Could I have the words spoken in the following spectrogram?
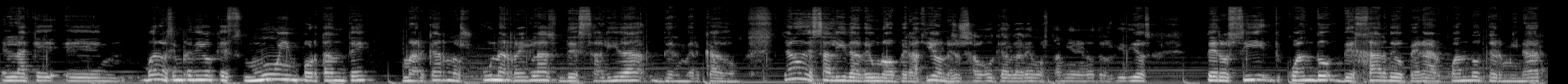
en la que, eh, bueno, siempre digo que es muy importante marcarnos unas reglas de salida del mercado. Ya no de salida de una operación, eso es algo que hablaremos también en otros vídeos, pero sí cuándo dejar de operar, cuándo terminar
